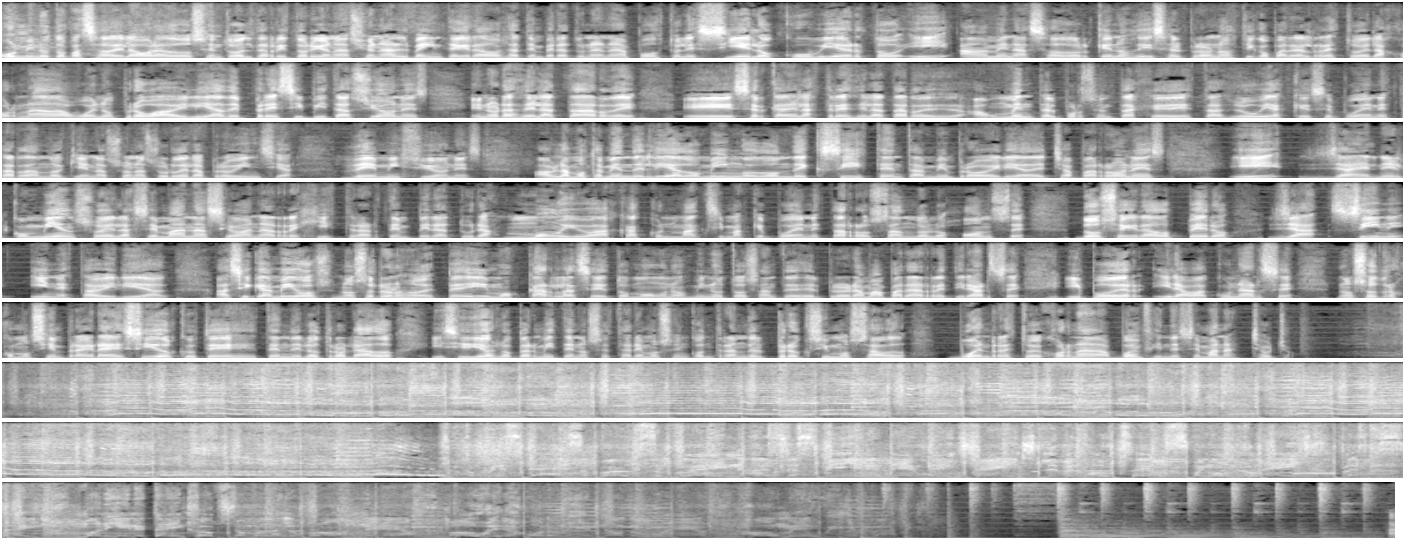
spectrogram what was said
Un minuto pasa de la hora 2 en todo el territorio nacional, 20 grados la temperatura en Apóstoles, cielo cubierto y amenazador. ¿Qué nos dice el pronóstico para el resto de la jornada? Bueno, probabilidad de precipitaciones en horas de la tarde, eh, cerca de las 3 de la tarde aumenta el porcentaje de estas lluvias que se pueden estar dando aquí en la zona sur de la provincia de Misiones. Hablamos también del día domingo donde existen también probabilidad de chaparrones y ya en el comienzo de la semana se van a registrar temperaturas muy bajas con máximas que pueden estar rozando los 11, 12 grados, pero ya sin inestabilidad. Así que amigos, nosotros nos despedimos. Carla se tomó unos minutos antes del programa para retirarse y poder ir a vacunarse. Nosotros como siempre agradecidos que ustedes estén del otro lado y si Dios lo permite nos estaremos encontrando el próximo sábado. Buen resto de jornada, buen fin de semana. Club jumping like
